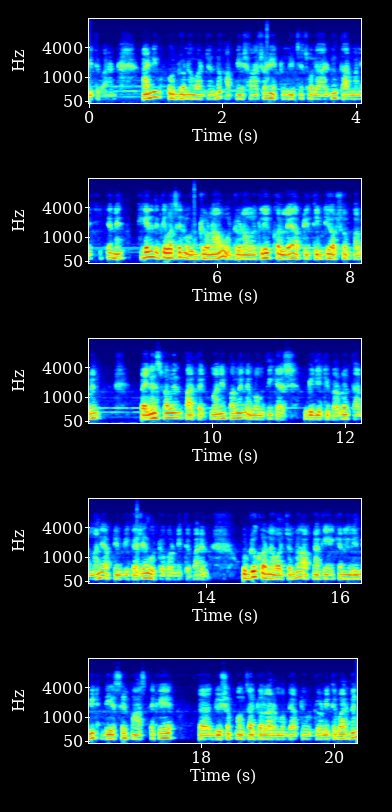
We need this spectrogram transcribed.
নিতে পারেন। আর্নিং উইথড্র নেওয়ার জন্য আপনি সরাসরি একটু নিচে চলে আসবেন। তার মানে এখানে এখানে দেখতে পাচ্ছেন withdraw now withdraw now click করলে আপনি তিনটি অপশন পাবেন। ফাইন্যান্স পাবেন পারফেক্ট মানি পাবেন এবং বিকাশ বিডিটি পাবেন। তার মানে আপনি বিকাশে উইথড্র করে নিতে পারেন। উইথড্র করে নেওয়ার জন্য আপনাকে এখানে লিমিট দিয়েছে পাঁচ থেকে দুইশো পঞ্চাশ ডলারের মধ্যে আপনি উইথড্র নিতে পারবেন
